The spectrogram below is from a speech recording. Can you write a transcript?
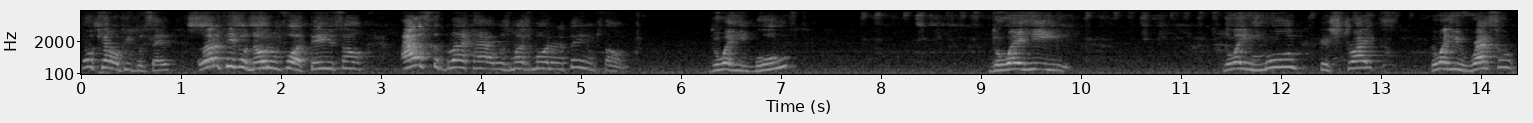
Don't care what people say. A lot of people know him for a theme song. Aleister Black had was much more than a theme song. The way he moved, the way he, the way he moved, his strikes, the way he wrestled.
